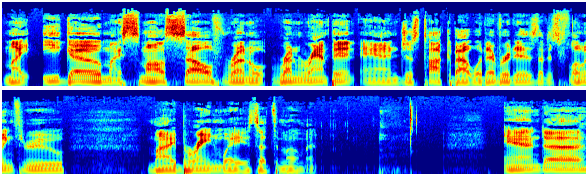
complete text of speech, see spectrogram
my ego, my small self, run run rampant and just talk about whatever it is that is flowing through my brain waves at the moment. And uh,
